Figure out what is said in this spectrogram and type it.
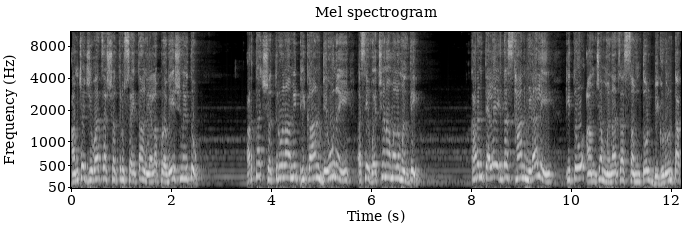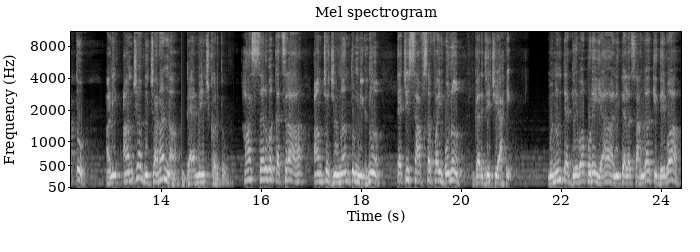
आमच्या जीवाचा शत्रू सैतान याला प्रवेश मिळतो. अर्थात शत्रूला आम्ही ठिकाण देऊ नये असे वचन आम्हाला म्हणते. कारण त्याला एकदा स्थान मिळाले की तो आमच्या मनाचा समतोल बिघडून टाकतो आणि आमच्या विचारांना डॅमेज करतो. हा सर्व कचरा आमच्या जीवनातून निघणं त्याची साफसफाई होणं गरजेची आहे. म्हणून त्या देवापुढे या आणि त्याला सांगा की देवा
